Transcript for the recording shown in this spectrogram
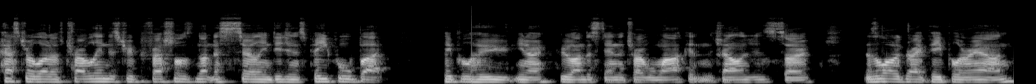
pester a lot of travel industry professionals, not necessarily Indigenous people, but people who you know who understand the travel market and the challenges. So there's a lot of great people around,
